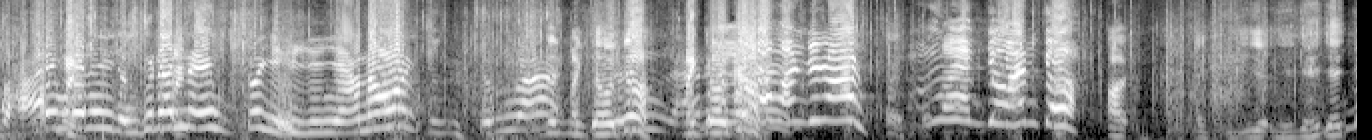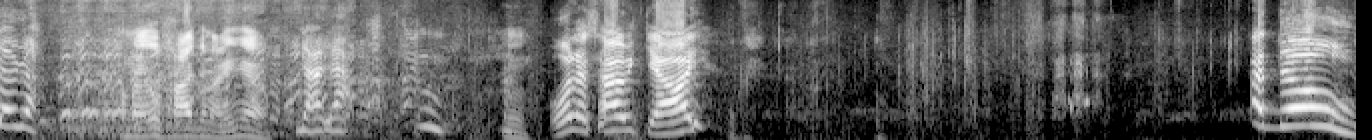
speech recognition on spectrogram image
thả em ra đi đừng có đánh em. Có gì về nhà nói. Đừng qua Mày cười chưa? Mày cười chưa? Không? Anh xin ơi Em chưa em chưa Ờ, vậy, vậy, vậy, Hôm nay tao tha cho mày nha. Dạ dạ. Ủa là sao vậy trời? Anh đâu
